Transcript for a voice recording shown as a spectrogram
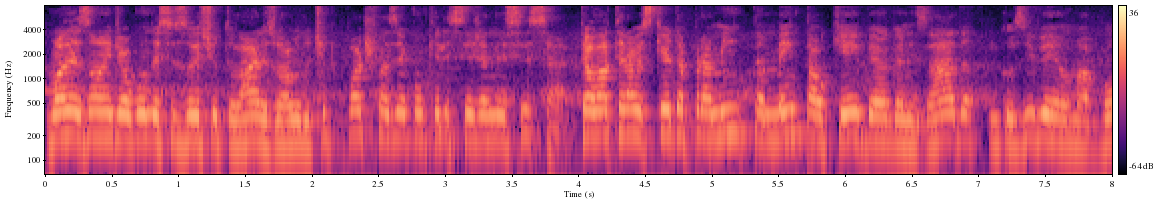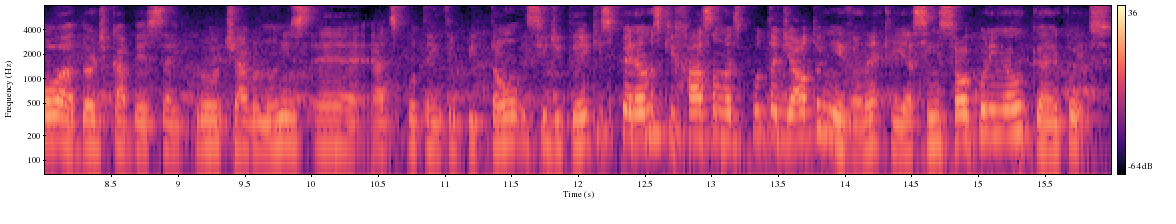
Uma lesão de algum desses dois titulares ou algo do tipo pode fazer com que ele seja necessário. Então, a lateral esquerda, para mim, também tá ok, bem organizada. Inclusive, uma boa dor de cabeça aí pro Thiago Nunes é a disputa entre Piton e Sid Clay, que esperamos que faça uma disputa de alto nível, né? Que assim só o Coringão ganha com isso.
